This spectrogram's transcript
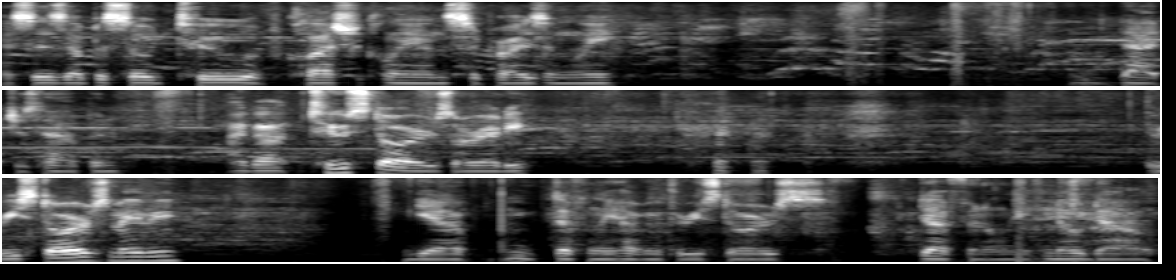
This is episode 2 of Clash of Clans, surprisingly that just happened. I got two stars already. three stars, maybe? Yeah, I'm definitely having three stars. Definitely, no doubt.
